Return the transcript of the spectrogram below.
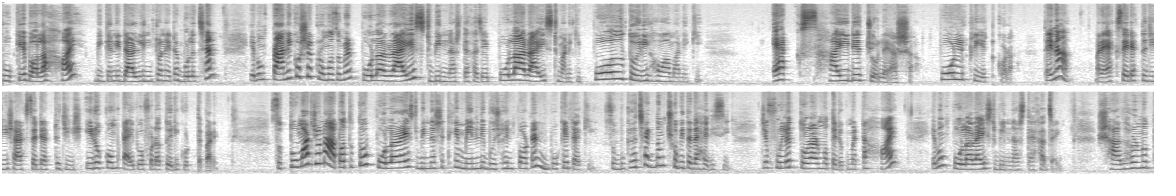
বুকে বলা হয়, বিজ্ঞানী ডার্লিংটন এটা বলেছেন, এবং প্রাণীকোষে ক্রোমোজোমের পোলারাইজড বিন্যাস দেখা যায়। পোলারাইজড মানে কি? পোল তৈরি হওয়া মানে কি? এক সাইডে চলে আসা, পোল ক্রিয়েট করা, তাই না? মানে এক সাইডে একটা জিনিস আর এক সাইডে একটা জিনিস, এরকম টাইপ অফ ওরা তৈরি করতে পারে। সো তোমার জন্য আপাতত পোলারাইজড বিন্যাসের থেকে মেনলি বোঝা ইম্পর্টেন্ট বুকেটা কি? সো বুকে হচ্ছে একদম ছবিতে দেখা দিছি, যে ফুলের তোড়ার মতো এরকম একটা হয় এবং পোলারাইজড বিন্যাস দেখা যায়। সাধারণত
